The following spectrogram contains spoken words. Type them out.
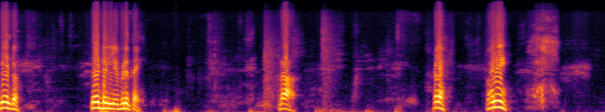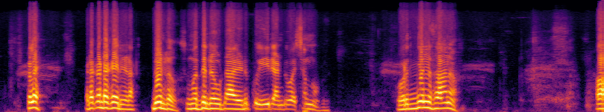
ഇത് വീട്ടിൽ ഇവിടുത്തെ? ഇതാ. മക്കളെ മോനെ. മക്കളെ ഇടക്കണ്ട കയറിയിടാ ഇത് ഇതുണ്ടോ സുമത്തിന്റെ കൂട്ട് ആ എടുപ്പ് ഈ രണ്ട് വശം നോക്ക്. ഒറിജിനൽ സാധനം. ആ.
